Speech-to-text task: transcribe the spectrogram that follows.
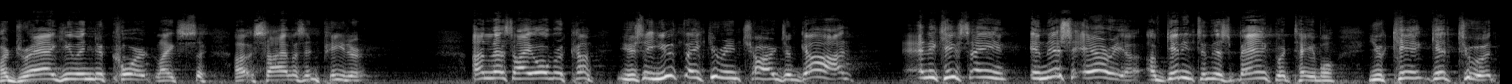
or drag you into court like uh, Silas and Peter, unless I overcome. You see, you think you're in charge of God, and he keeps saying, in this area of getting to this banquet table, you can't get to it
